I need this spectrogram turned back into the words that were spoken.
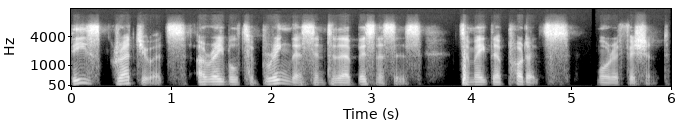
these graduates are able to bring this into their businesses to make their products more efficient.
